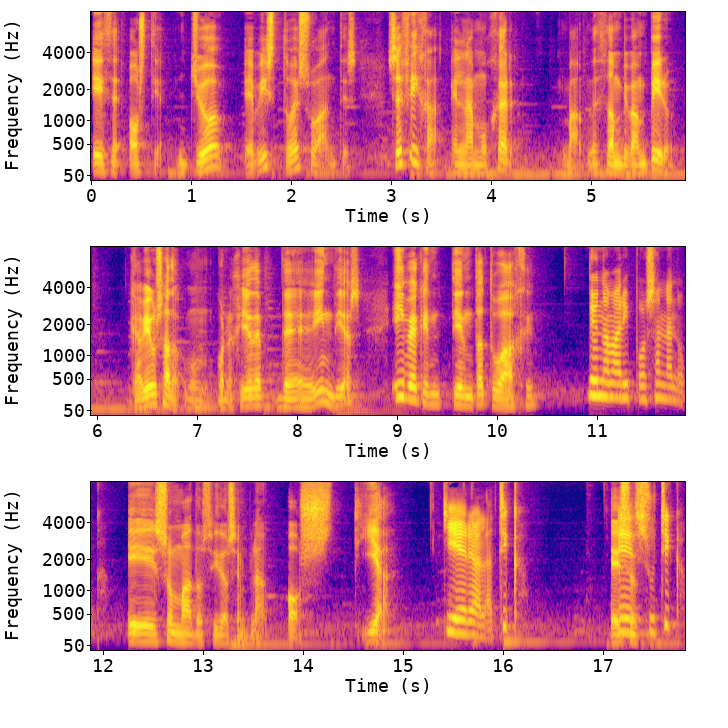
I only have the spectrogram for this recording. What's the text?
Y dice, hostia, yo he visto eso antes. Se fija en la mujer de zombie vampiro que había usado como un conejillo de, de indias y ve que tiene un tatuaje De una mariposa en la nuca. y suma dos y dos en plan, hostia. Quiere a la chica. Eso, Es su chica.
